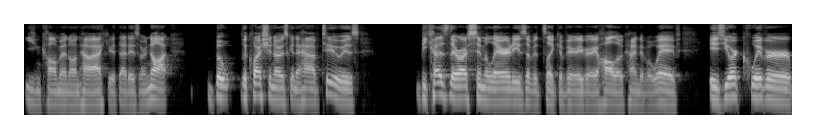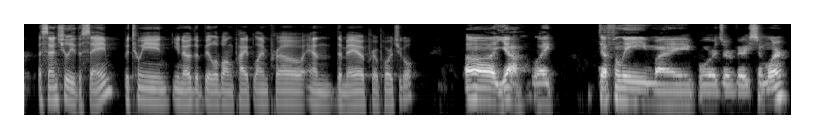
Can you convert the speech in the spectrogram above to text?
You can comment on how accurate that is or not. But the question I was going to have too is because there are similarities of it's like a very, very hollow kind of a wave, is your quiver essentially the same between, you know, the Billabong Pipeline Pro and the MEO Pro Portugal? Uh, yeah, like definitely my boards are very similar.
